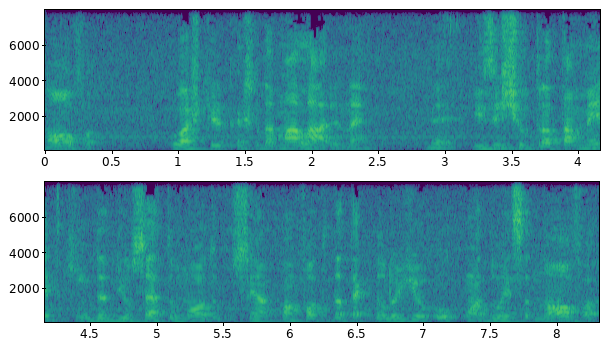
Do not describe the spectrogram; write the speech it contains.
nova, eu acho que é a questão da malária, né? né? Existe o tratamento que ainda, de um certo modo, sem a- com a falta da tecnologia ou com a doença nova,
